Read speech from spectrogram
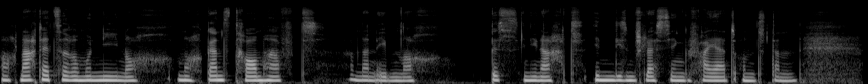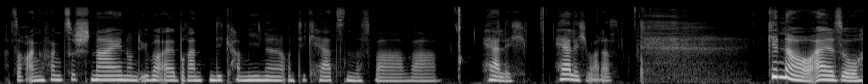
auch nach der Zeremonie noch, noch ganz traumhaft. Haben dann eben noch bis in die Nacht in diesem Schlösschen gefeiert und dann hat es auch angefangen zu schneien und überall brannten die Kamine und die Kerzen. Das war, war herrlich. Herrlich war das. Genau, also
